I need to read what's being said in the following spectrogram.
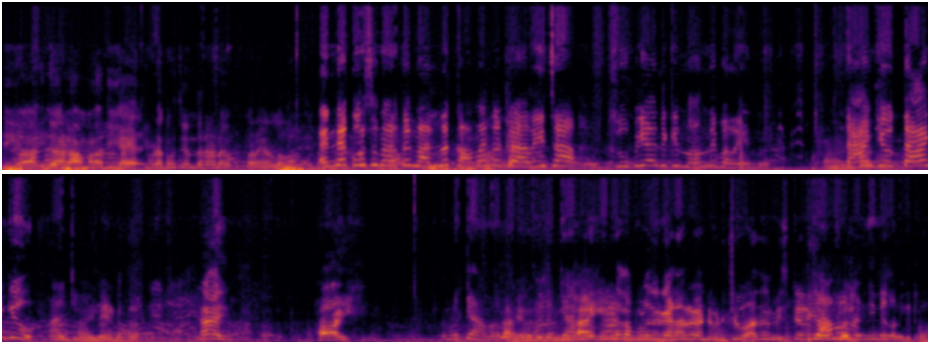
ദിയ ഇതാണ് നമ്മളെ ദിയ. ഇവിടെ കുറിച്ച് എന്താണ് പറയാനുള്ളത്? എന്നെ കുറിച്ച് നേരത്തെ നല്ല കമന്റ് ഒക്കെ അറിയിച്ച നന്ദി പറയുന്നു. Thank you thank you aunty ഇനി അടുത്ത്. ഹായ് ഹായ് നമ്മുടെ ക്യാമറ ഹായ് ഇവിടെ നമ്മളൊരു കിണർ കണ്ടുപിടിച്ചു. അത് മിസ്റ്ററി നിന്റെ കണി കിട്ടുമോ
